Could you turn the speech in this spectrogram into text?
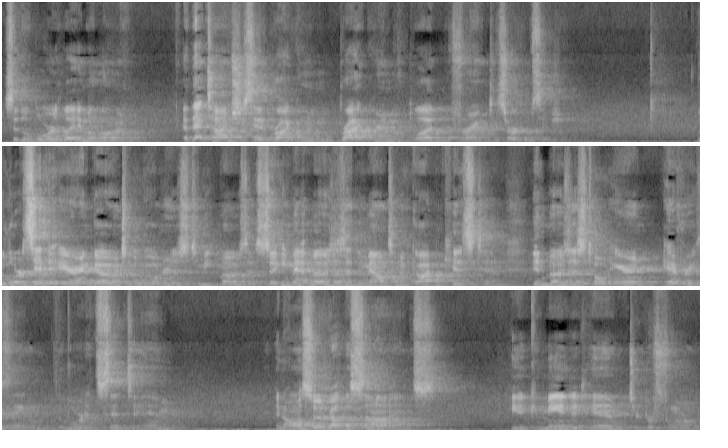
So the Lord let him alone. At that time she said bridegroom, bridegroom of blood, referring to circumcision. The Lord said to Aaron, Go into the wilderness to meet Moses. So he met Moses at the mountain of God and kissed him. Then Moses told Aaron everything the Lord had said to him, and also about the signs he had commanded him to perform.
